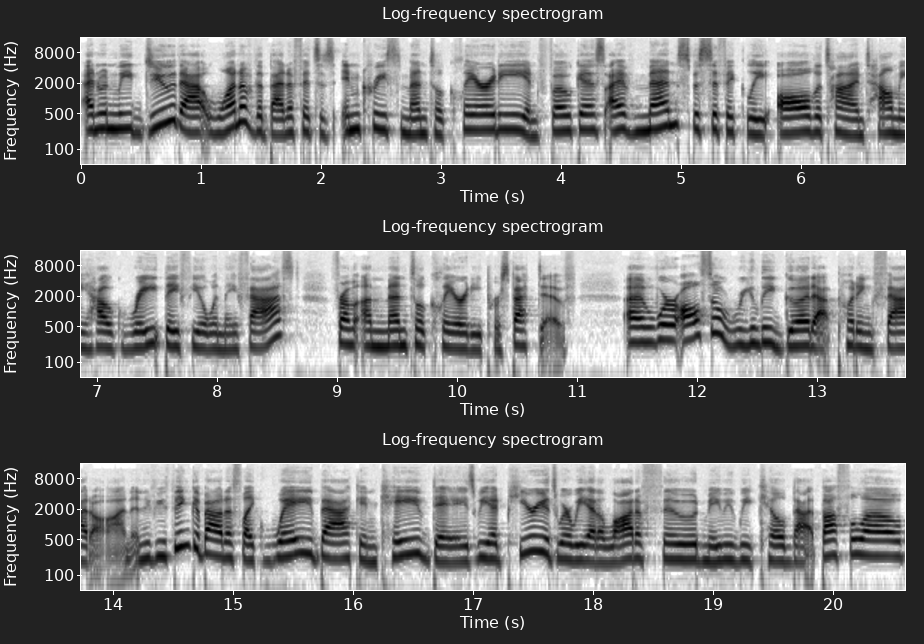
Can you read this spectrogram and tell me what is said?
And when we do that, one of the benefits is increased mental clarity and focus. I have men specifically all the time tell me how great they feel when they fast from a mental clarity perspective. Um, we're also really good at putting fat on. And if you think about us, like way back in cave days, we had periods where we had a lot of food. Maybe we killed that buffalo.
